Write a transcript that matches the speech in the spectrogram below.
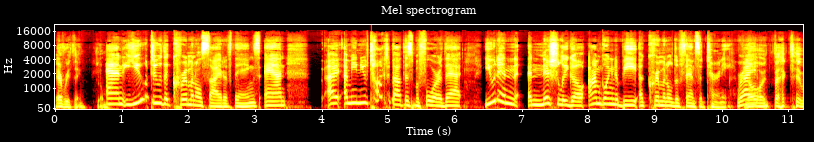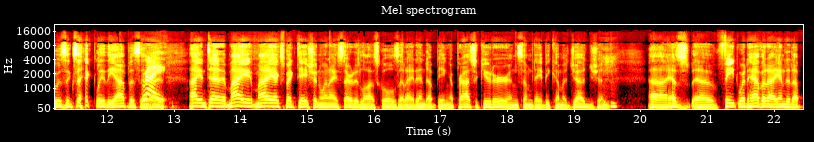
everything. So. And you do the criminal side of things. And I, I, mean, you've talked about this before that you didn't initially go, I'm going to be a criminal defense attorney, right? No, in fact, it was exactly the opposite. Right. I, I intended my my expectation when I started law school is that I'd end up being a prosecutor and someday become a judge. And uh, as uh, fate would have it, I ended up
